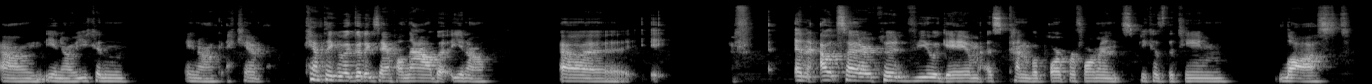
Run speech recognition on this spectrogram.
Um, you know, you can, you know, I can't can't think of a good example now, but you know, uh, it, an outsider could view a game as kind of a poor performance because the team lost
